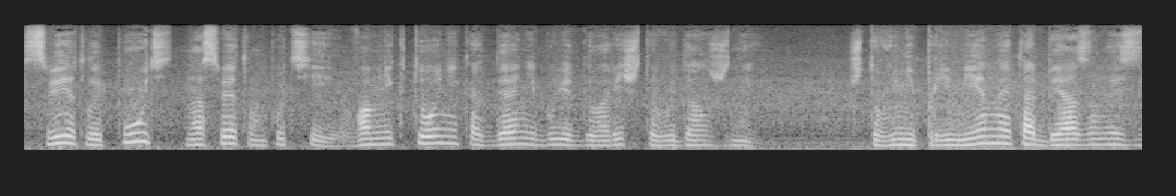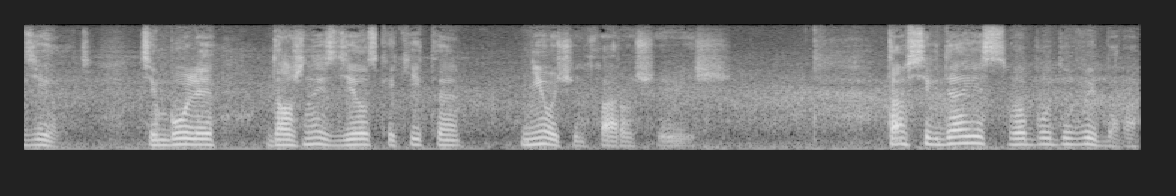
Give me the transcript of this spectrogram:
светлый путь, на светлом пути вам никто никогда не будет говорить, что вы должны, что вы непременно это обязаны сделать. Тем более должны сделать какие-то не очень хорошие вещи. Там всегда есть свобода выбора.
